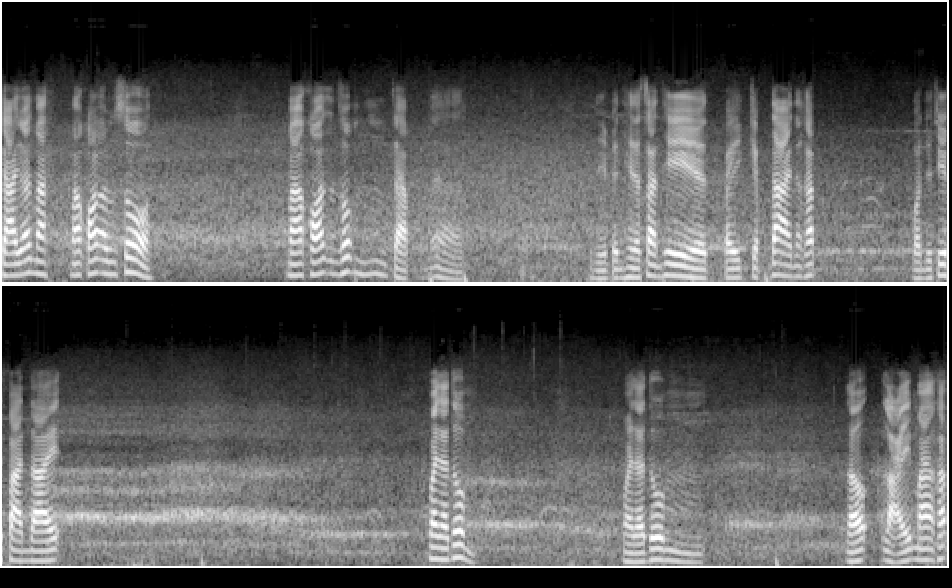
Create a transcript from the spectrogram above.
จ่ายย้อนมามาคอสอลอนโซ มาคอสอันโซจับอ่านนี้เป็นเฮนเดอร์สันที่ไปเก็บได้นะครับบอลอยู่ที่ฟานได วายนาดุมวายนาดุมแล้วไหลมาครับ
